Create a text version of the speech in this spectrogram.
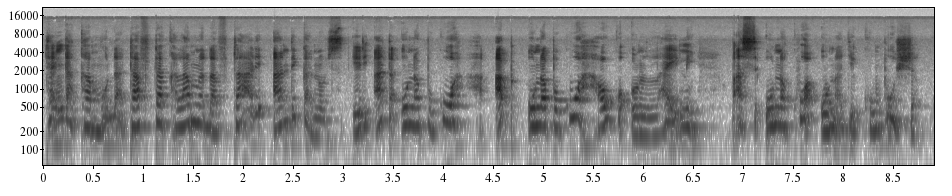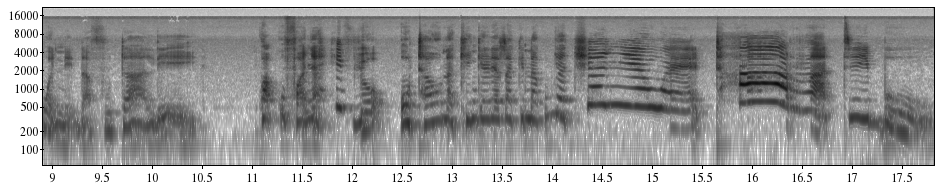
Tenga kamuda, tafuta kalamu na daftari, andika notes ili hata unapokuwa hapa, unapokuwa hauko online, basi unakuwa unajikumbusha kwenye daftari. Kwa kufanya hivyo, utaona Kiingereza kinakuja chenyewe taratibu.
